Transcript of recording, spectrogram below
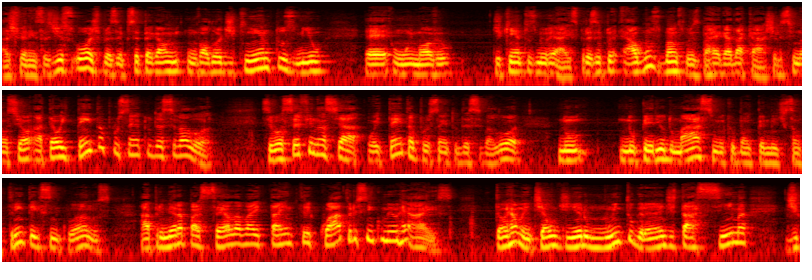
as diferenças disso. Hoje, por exemplo, você pegar um, um valor de 500 mil, é, um imóvel de 500 mil reais. Por exemplo, alguns bancos, por exemplo, a da Caixa, eles financiam até 80% desse valor. Se você financiar 80% desse valor, no, no período máximo que o banco permite, que são 35 anos, a primeira parcela vai estar entre 4 e 5 mil reais. Então, realmente, é um dinheiro muito grande, está acima de,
